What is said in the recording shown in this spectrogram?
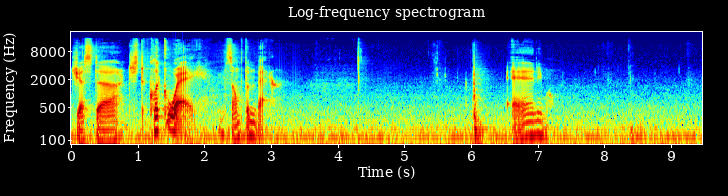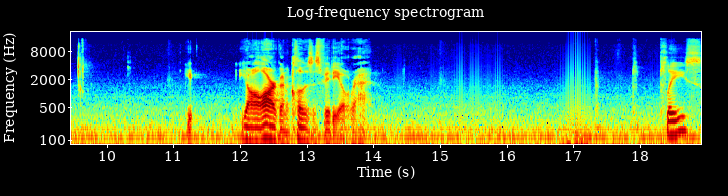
just, uh, just a click away from something better. Any moment. Y- y'all are gonna close this video, right? Please?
